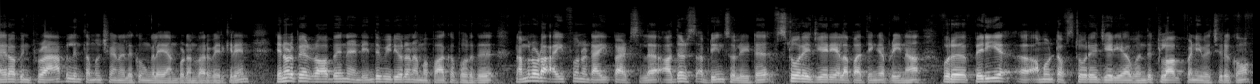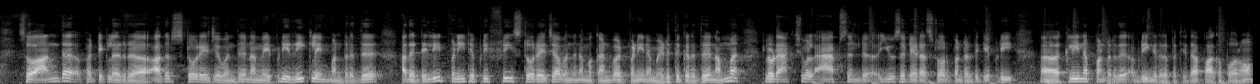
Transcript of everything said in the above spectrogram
ஐரோபின் ப்ரோ ஆப்பிள் தமிழ் சேனலுக்கு உங்களை அன்புடன் வரவேற்கிறேன். என்னோட பேர் ராபின் அண்ட் இந்த வீடியோவில் நம்ம பார்க்க போகிறது நம்மளோட ஐஃபோன் அண்ட் ஐபேட்ஸில் அதர்ஸ் அப்படின்னு சொல்லிட்டு ஸ்டோரேஜ் ஏரியாவில் பார்த்தீங்க அப்படின்னா ஒரு பெரிய அமௌண்ட் ஆஃப் ஸ்டோரேஜ் ஏரியா வந்து கிளாக் பண்ணி வச்சுருக்கோம். ஸோ அந்த பர்டிகுலர் அதர் ஸ்டோரேஜை வந்து நம்ம எப்படி ரீக்ளைம் பண்ணுறது அதை டெலீட் பண்ணிவிட்டு எப்படி ஃப்ரீ ஸ்டோரேஜாக வந்து நம்ம கன்வெர்ட் பண்ணி நம்ம எடுத்துக்கிறது நம்மளோட actual apps and user data store பண்ணுறதுக்கு எப்படி uh, க்ளீன் அப் பண்ணுறது அப்படிங்கிறத பற்றி தான் பார்க்க போகிறோம்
